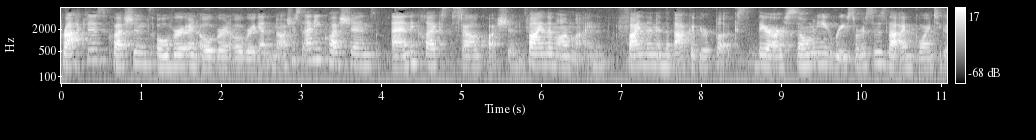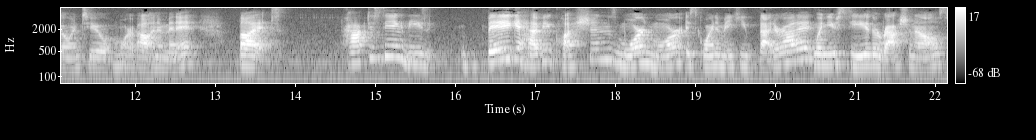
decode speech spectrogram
Practice questions over and over and over again. Not just any questions, NCLEX style questions. Find them online. Find them in the back of your books. There are so many resources that I'm going to go into more about in a minute, but practicing these big heavy questions more and more is going to make you better at it when you see the rationales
